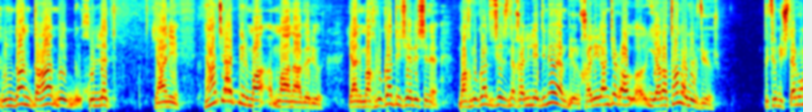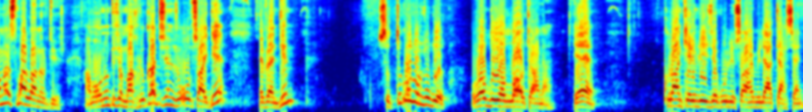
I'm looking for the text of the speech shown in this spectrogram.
Bundan daha bir hullet yani ne acayip bir ma mana veriyor. Yani mahlukat içerisine, mahlukat içerisinde halil edinemem diyor. Halil ancak Allah, yaratan olur diyor. Bütün işler ona ısmarlanır diyor. Ama onun dışında mahlukat içerisinde olsaydı efendim sıddık olurdu diyor. Radıyallahu teala. E, Kur'an-ı Kerim'de izzekulli sahibi la tehsen.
